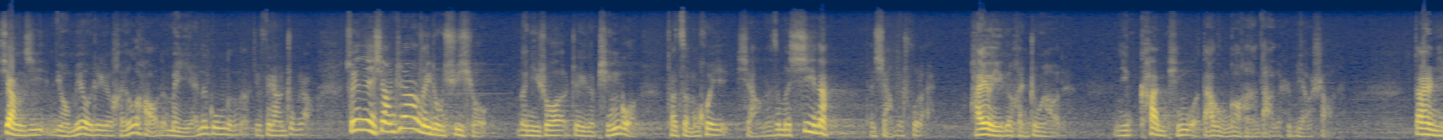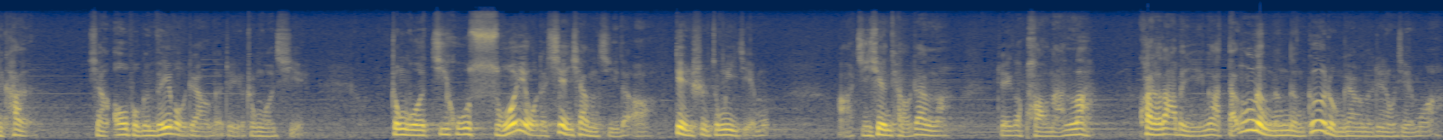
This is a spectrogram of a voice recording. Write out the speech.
相机有没有这个很好的美颜的功能呢，就非常重要。所以呢，像这样的一种需求，那你说这个苹果它怎么会想的这么细呢？它想得出来。还有一个很重要的，你看苹果打广告好像打的是比较少的，但是你看像 OPPO 跟 vivo 这样的这个中国企业，中国几乎所有的现象级的啊电视综艺节目，啊极限挑战啦，这个跑男啦。快乐大本营啊，等等等等，各种各样的这种节目啊，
